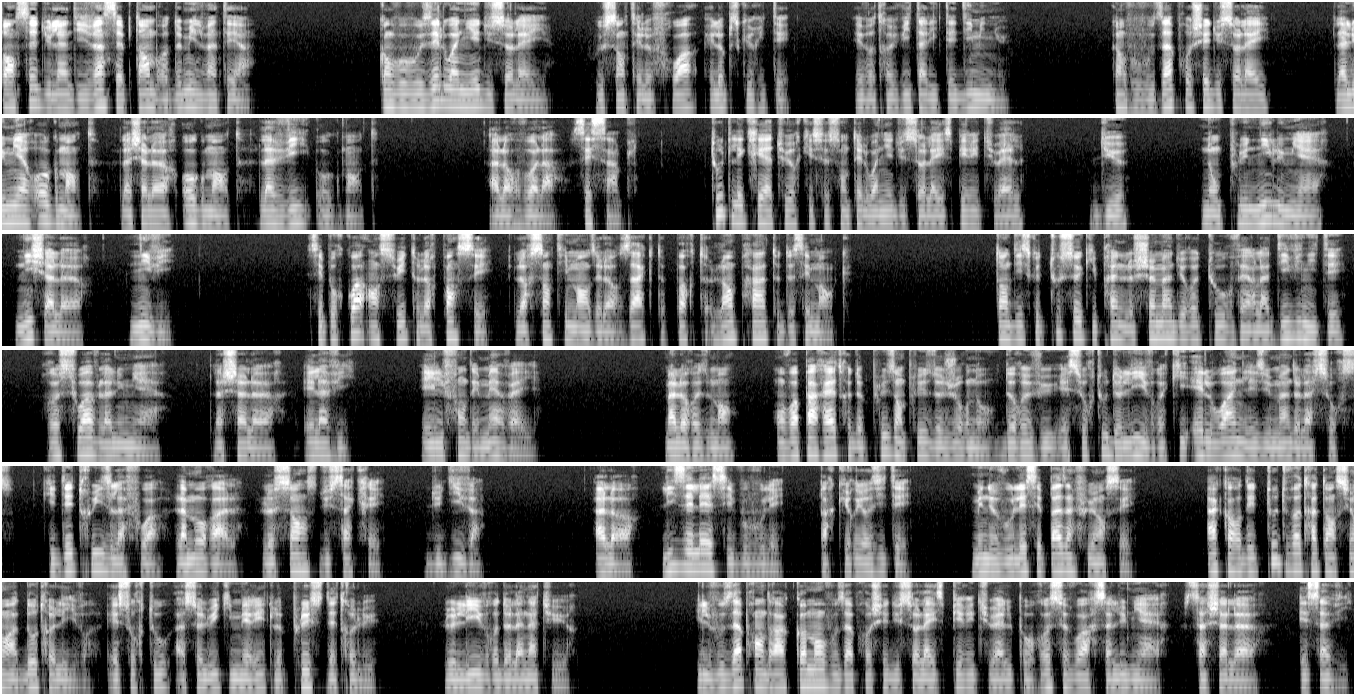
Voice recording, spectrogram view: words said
Pensée du lundi 20 septembre 2021 Quand vous vous éloignez du soleil, vous sentez le froid et l'obscurité, et votre vitalité diminue. Quand vous vous approchez du soleil, la lumière augmente, la chaleur augmente, la vie augmente. Alors voilà, c'est simple. Toutes les créatures qui se sont éloignées du soleil spirituel, Dieu, n'ont plus ni lumière, ni chaleur, ni vie. C'est pourquoi ensuite leurs pensées, leurs sentiments et leurs actes portent l'empreinte de ces manques. Tandis que tous ceux qui prennent le chemin du retour vers la divinité reçoivent la lumière, la chaleur et la vie, et ils font des merveilles. Malheureusement, on voit paraître de plus en plus de journaux, de revues et surtout de livres qui éloignent les humains de la source, qui détruisent la foi, la morale, le sens du sacré, du divin. Alors, lisez-les si vous voulez, par curiosité, mais ne vous laissez pas influencer. Accordez toute votre attention à d'autres livres, et surtout à celui qui mérite le plus d'être lu, le livre de la nature. Il vous apprendra comment vous approcher du soleil spirituel pour recevoir sa lumière, sa chaleur et sa vie.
